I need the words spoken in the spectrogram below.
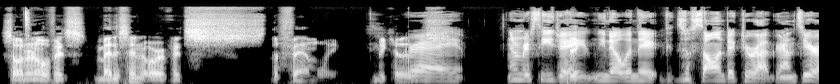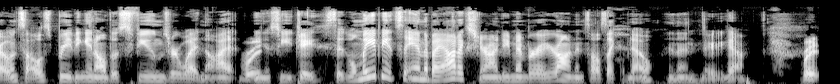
So I don't know if it's medicine or if it's the family because Right. I remember CJ, They- you know, when they Saul and Victor were at ground zero and Saul was breathing in all those fumes or whatnot. Right. You know, CJ said, Well, maybe it's the antibiotics you're on. Do you remember you're on? And Saul's like, No. And then there you go. Right,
